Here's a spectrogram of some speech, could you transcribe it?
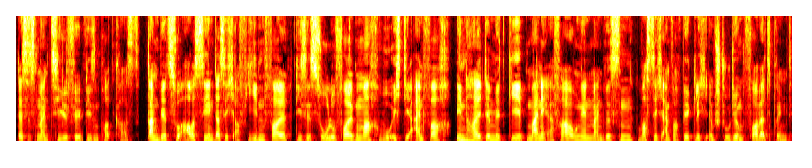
Das ist mein Ziel für diesen Podcast. Dann wird es so aussehen, dass ich auf jeden Fall diese Solo-Folgen mache, wo ich dir einfach Inhalte mitgebe, meine Erfahrungen, mein Wissen, was dich einfach wirklich im Studium vorwärts bringt.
